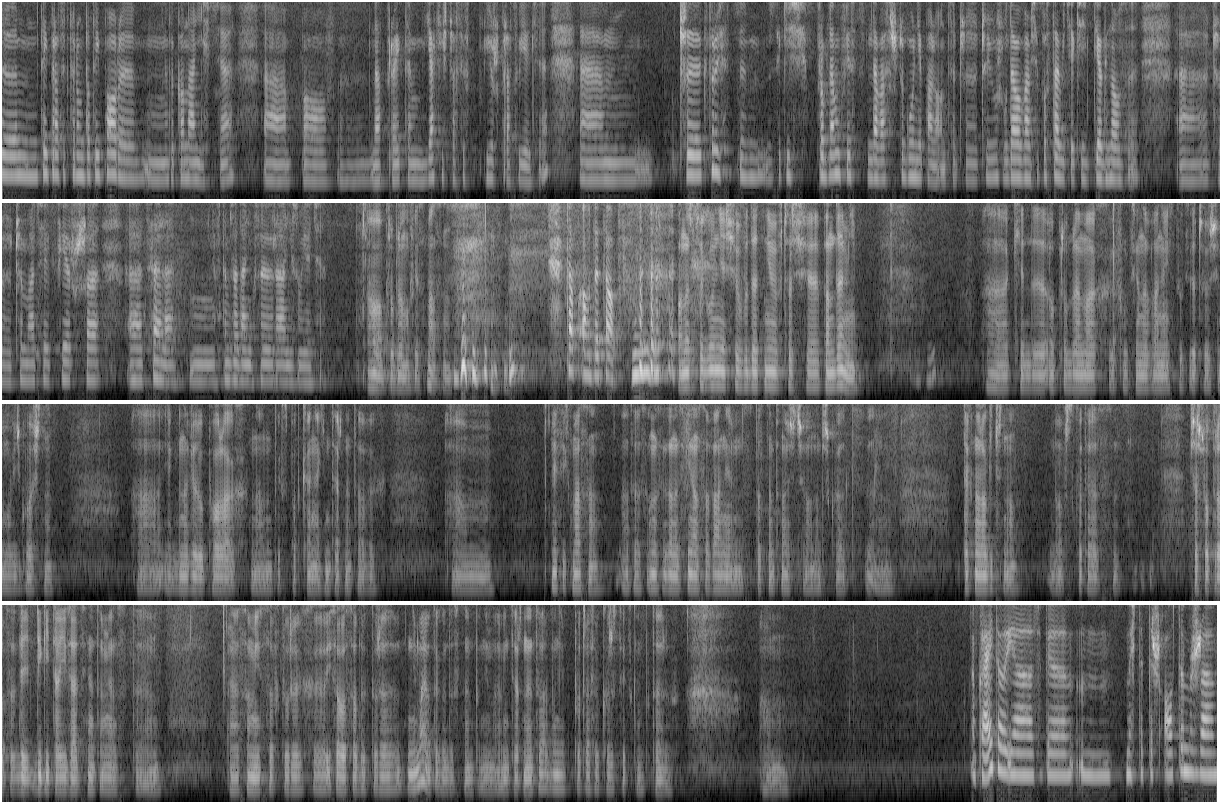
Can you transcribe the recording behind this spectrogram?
tej pracy, którą do tej pory mm, wykonaliście, e, bo e, nad projektem jakiś czas już, pracujecie, czy któryś z, z jakichś problemów jest dla Was szczególnie palący? Czy, czy już udało Wam się postawić jakieś diagnozy? E, Czy, czy macie pierwsze e, cele mm, w tym zadaniu, które realizujecie? O, problemów jest masa. Top of the top. One szczególnie się uwydatniły w czasie pandemii, e, kiedy o problemach funkcjonowania instytucji zaczęło się mówić głośno. A jakby na wielu polach, na, na tych spotkaniach internetowych. em, jest ich masa, a to jest one związane z finansowaniem, z dostępnością na przykład e, technologiczną, bo wszystko teraz przeszło proces di- digitalizacji, natomiast e, e, są miejsca, w których i są osoby, które nie mają tego dostępu, nie mają internetu albo nie potrafią korzystać z komputerów. Um, Okej, to ja sobie mm, myślę też o tym, że,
